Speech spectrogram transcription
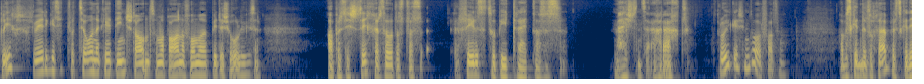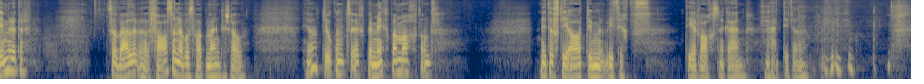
gleich schwierige Situationen gibt, Instanz, am Bahnhof, bei den Schulhäusern. Aber es ist sicher so, dass das viel dazu beiträgt, dass es meistens auch recht ruhig ist im Dorf. Also. Aber es gibt natürlich eben, es gibt immer wieder so Wellen, Phasen, wo es halt manchmal auch ja, die Jugend sich bemerkbar macht und nicht auf die Art, wie sich das die Erwachsenen gerne hätten.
